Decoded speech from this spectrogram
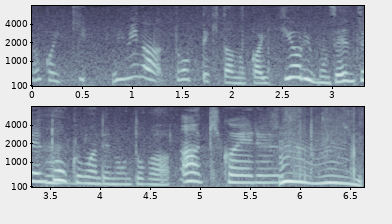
なんか息耳が通ってきたのか息よりも全然遠くまでの音が、あ聞こえる、うんうん。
